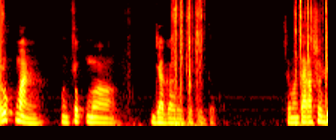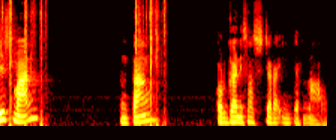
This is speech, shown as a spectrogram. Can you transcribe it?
Lukman untuk menjaga rubrik itu. Sementara Sudisman tentang organisasi secara internal.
